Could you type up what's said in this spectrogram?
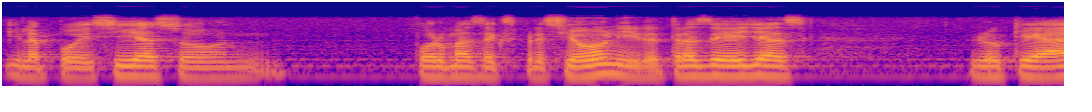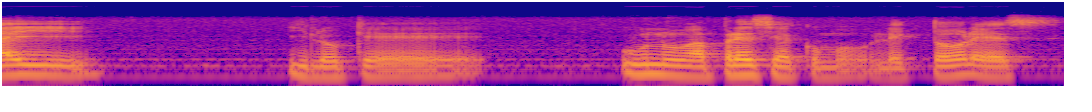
y la poesía son formas de expresión y detrás de ellas lo que hay y lo que uno aprecia como lector es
